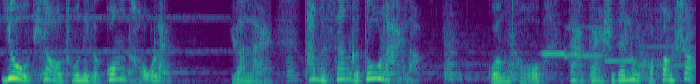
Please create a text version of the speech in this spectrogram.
又跳出那个光头来，原来他们三个都来了。光头大概是在路口放哨，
